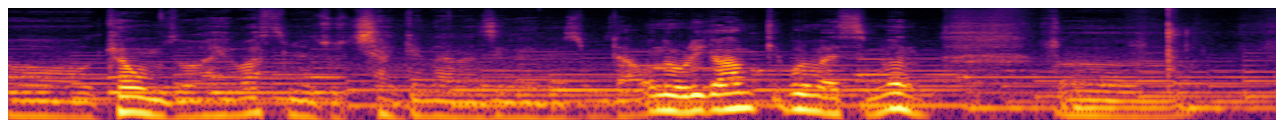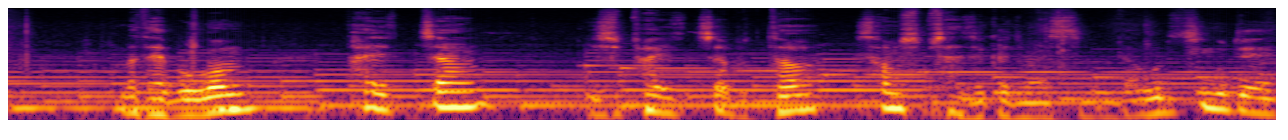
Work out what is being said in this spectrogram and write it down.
어, 경험도 해봤으면 좋지 않겠나라는 생각이 들습니다. 오늘 우리가 함께 볼 말씀은 어, 마태복음 8장 28절부터 34절까지 말씀입니다. 우리 친구들의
